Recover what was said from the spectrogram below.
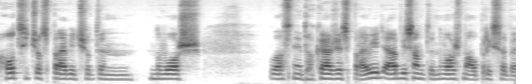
hoci čo spraviť, čo ten nôž vlastne dokáže spraviť a aby som ten nôž mal pri sebe.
